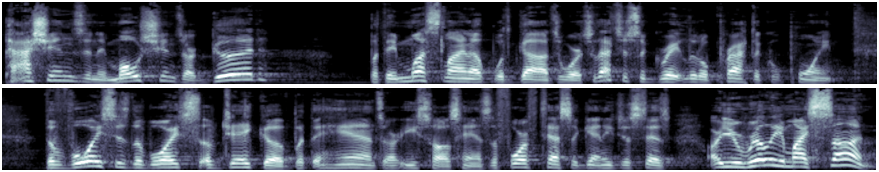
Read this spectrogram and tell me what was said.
Passions and emotions are good, but they must line up with God's word. So that's just a great little practical point. The voice is the voice of Jacob, but the hands are Esau's hands. The fourth test again, he just says, Are you really my son?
